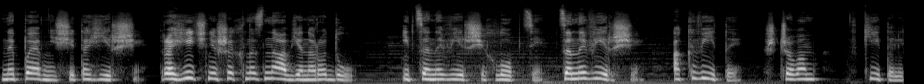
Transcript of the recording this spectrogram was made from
непевніші та гірші, трагічніших не знав я народу. І це не вірші, хлопці, це не вірші, а квіти, що вам в кітелі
